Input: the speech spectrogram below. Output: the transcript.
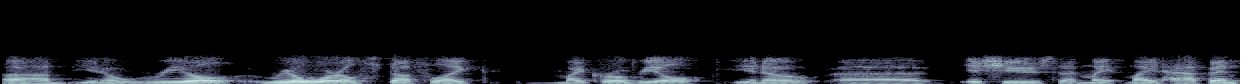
um, you know, real, real world stuff like microbial, you know, uh, issues that might might happen.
